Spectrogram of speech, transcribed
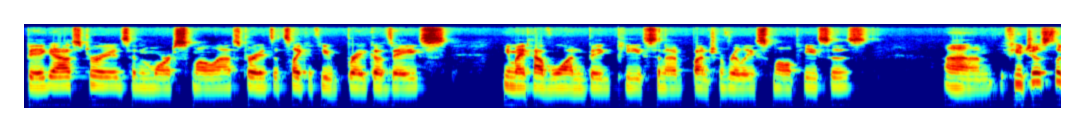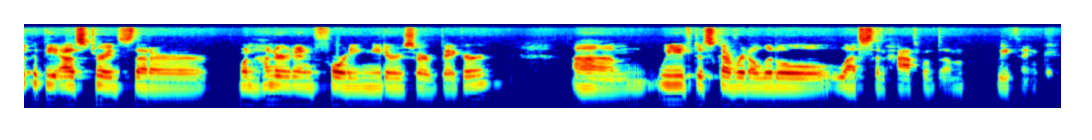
big asteroids and more small asteroids. It's like if you break a vase, you might have one big piece and a bunch of really small pieces. Um, if you just look at the asteroids that are 140 meters or bigger, um, we've discovered a little less than half of them, we think.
